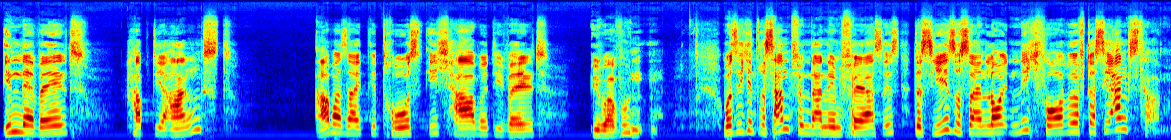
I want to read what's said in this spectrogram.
In der Welt habt ihr Angst, aber seid getrost, ich habe die Welt überwunden. Und was ich interessant finde an dem Vers ist, dass Jesus seinen Leuten nicht vorwirft, dass sie Angst haben.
